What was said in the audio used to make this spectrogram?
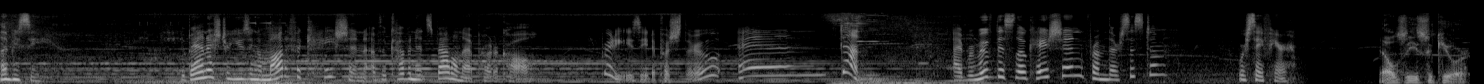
Let me see. The Banished are using a modification of the Covenant's BattleNet protocol. Pretty easy to push through, and done. I've removed this location from their system. We're safe here. LZ secure.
